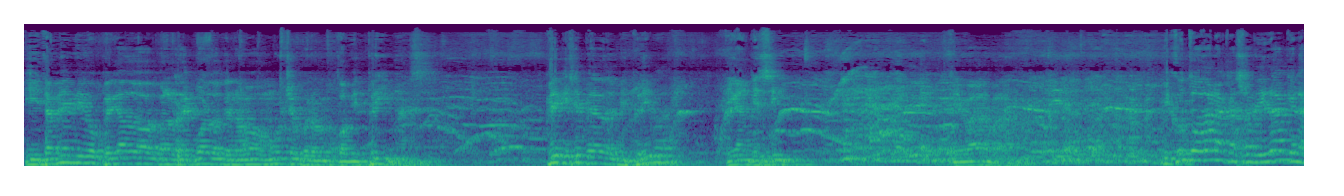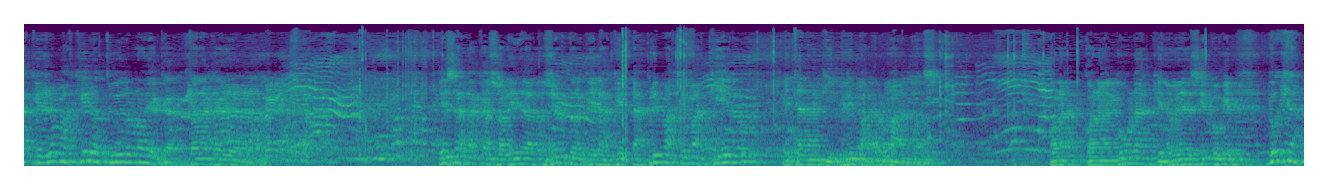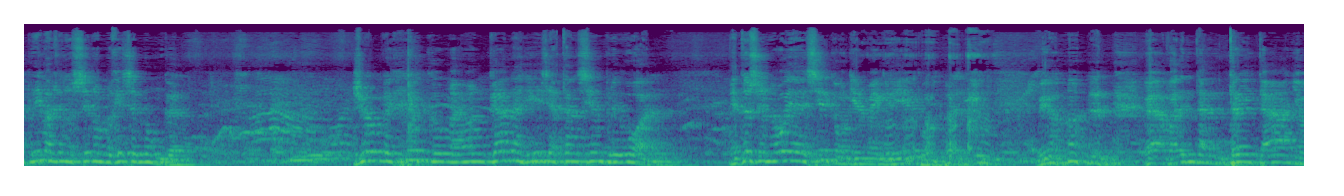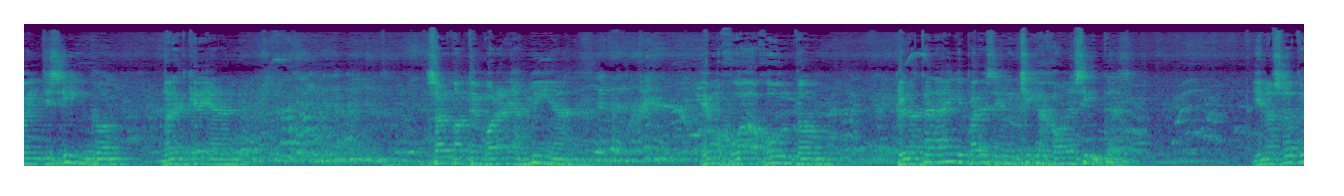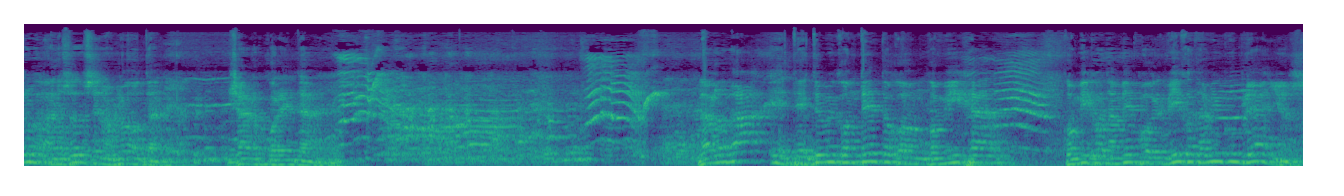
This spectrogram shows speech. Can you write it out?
Y también vivo pegado con el recuerdo que no vemos mucho, pero con mis primas. ¿Creen que siempre hablo de mis primas? Digan que sí. Qué bárbaro. Y justo da la casualidad que las que yo más quiero estuvieron hoy acá, están acá y acá. Esa es la casualidad, ¿no es cierto? Que las, que las primas que más quiero están aquí, primas hermanas. Con, algunas que no voy a decir porque veo que las primas yo no sé, no envejecen nunca. Yo envejezco, me dan canas y ellas están siempre igual. Entonces no voy a decir con quién me crié, porque aparentan 30 años, 25, no les crean. Son contemporáneas mías, hemos jugado juntos, pero están ahí que parecen chicas jovencitas. Y nosotros, a nosotros se nos notan ya a los 40 años. La verdad, este, estoy muy contento con, mi hija, con mi hijo también, porque mi hijo también cumple años.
